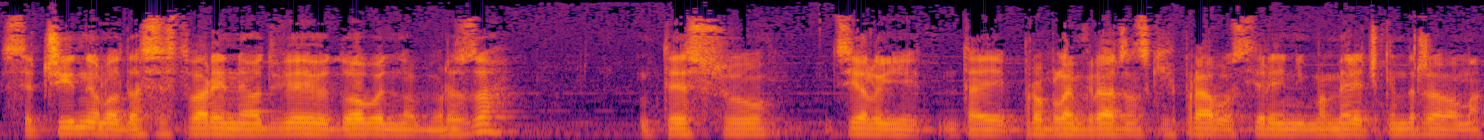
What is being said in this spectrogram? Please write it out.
se činilo da se stvari ne odvijaju dovoljno brzo, te su cijeli taj problem građanskih prava u Sjedinim američkim državama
